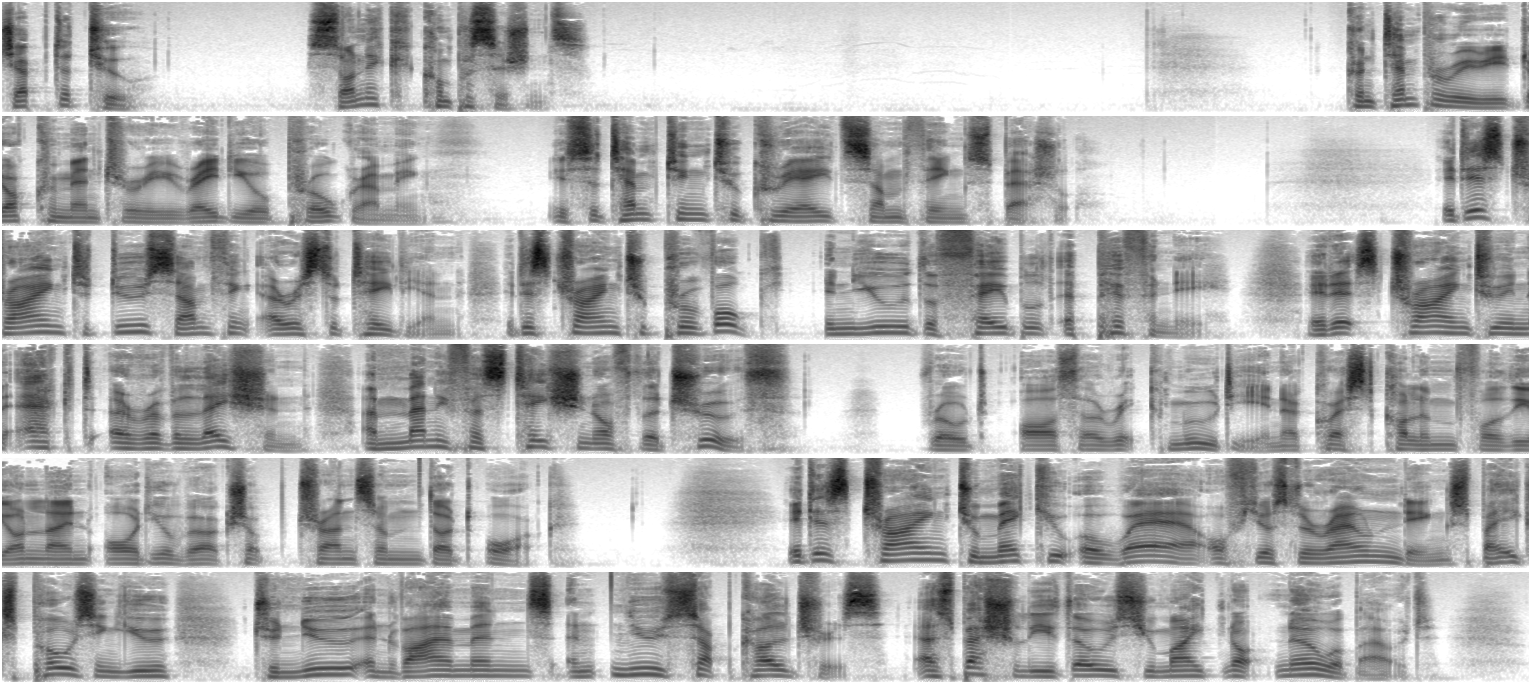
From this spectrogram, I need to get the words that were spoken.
Chapter 2 Sonic Compositions Contemporary documentary radio programming is attempting to create something special. It is trying to do something Aristotelian. It is trying to provoke in you the fabled epiphany. It is trying to enact a revelation, a manifestation of the truth, wrote author Rick Moody in a Quest column for the online audio workshop transom.org. It is trying to make you aware of your surroundings by exposing you to new environments and new subcultures, especially those you might not know about,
